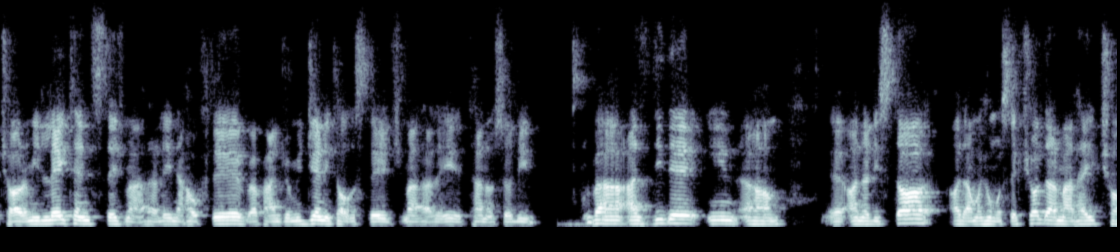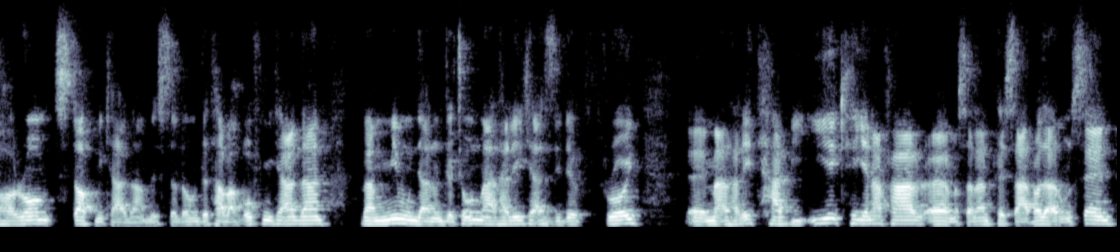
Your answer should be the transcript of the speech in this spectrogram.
چهارمی latent stage مرحله نهفته و پنجمی genital stage مرحله تناسلی. و از دید این analyst ا آدم های homosexual در مرحله چهارم stop می‌کردن به اصطلاح اونجا توقف می‌کردن و میموندن اونجا. چون مرحله که از دید فروید مرحله طبیعیه که یه نفر مثلا پسرها در اون سن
